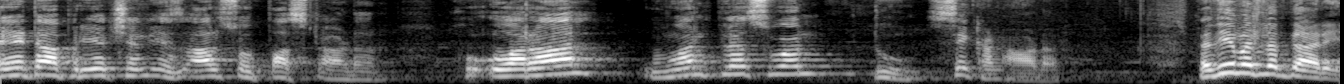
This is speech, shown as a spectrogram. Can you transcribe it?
rate of reaction is also first order overall 1 plus 1 2 second order तदे मतलब दारे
